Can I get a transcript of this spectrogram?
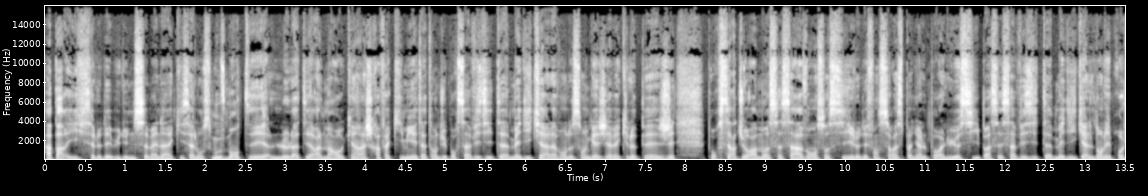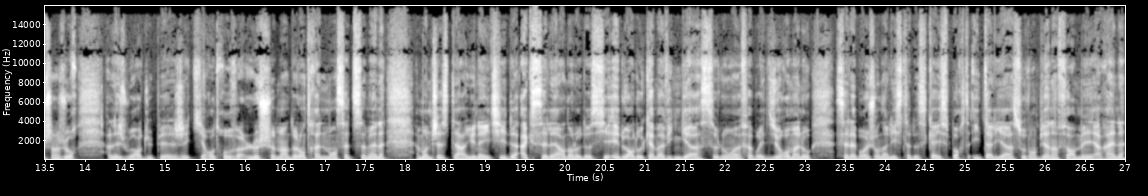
À Paris, c'est le début d'une semaine qui s'annonce mouvementée. Le latéral marocain Ashraf Hakimi Est attendu pour sa visite médicale avant de s'engager avec le PSG. Pour Sergio Ramos, ça avance aussi. Le défenseur espagnol pourrait lui aussi passer sa visite médicale dans les prochains jours. Les joueurs du PSG qui retrouvent le chemin de l'entraînement cette semaine. Manchester United accélère dans le dossier Eduardo Camavinga, selon Fabrizio Romano, célèbre journaliste de Sky Sport Italia, souvent bien informé. Rennes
